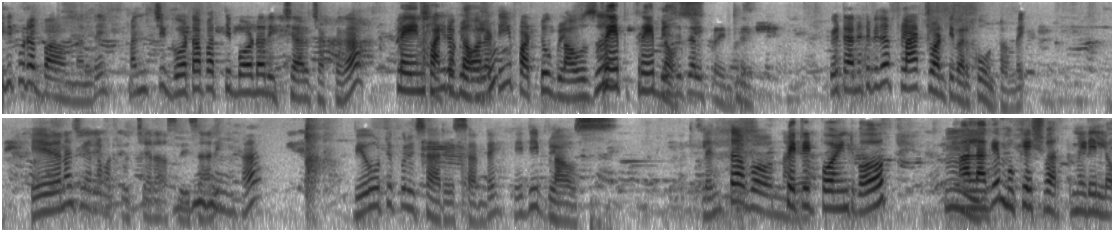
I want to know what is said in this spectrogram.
ఇది కూడా బాగుందండి. మంచి గోటాపత్తి బోర్డర్ ఇచ్చారు చక్కగా. ప్లెయిన్ పట్టు బ్లౌజ్ క్వాలిటీ పట్టు blouse crepe crepe blouse digital print వీటన్నిటి మీద ఫ్లాట్ ట్వంటీ వరకు ఉంటుంది. ఏదైనా చీరలు పట్టుకొచ్చారా అసలు ఈసారి? బ్యూటిఫుల్ శారీస్ అండి. ఇది బ్లౌజ్ ఎంత బాగున్నాయి. పెటెడ్ పాయింట్ వర్క్ అలాగే ముఖేష్ వర్క్ మిడిల్లో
